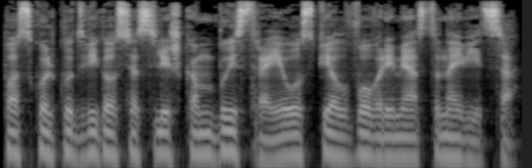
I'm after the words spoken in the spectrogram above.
поскольку двигался слишком быстро и успел вовремя остановиться.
